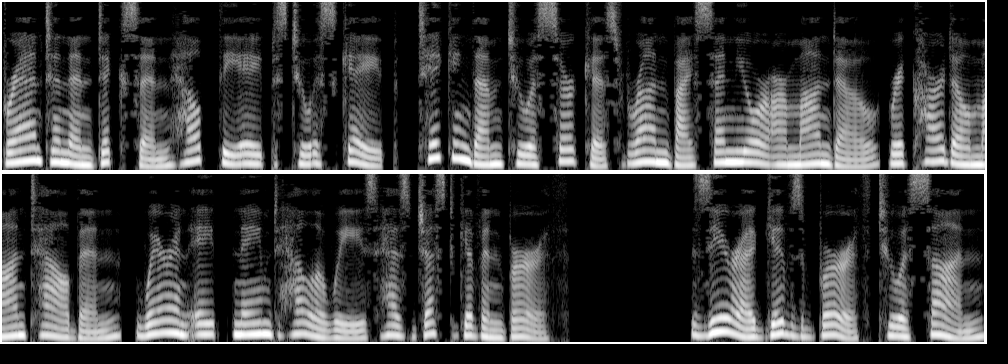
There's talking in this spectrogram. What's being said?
Branton and Dixon help the apes to escape, taking them to a circus run by Señor Armando Ricardo Montalban, where an ape named Heloise has just given birth. Zira gives birth to a son,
